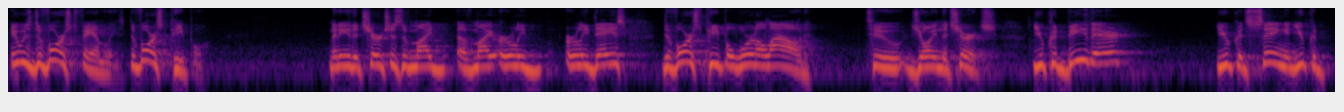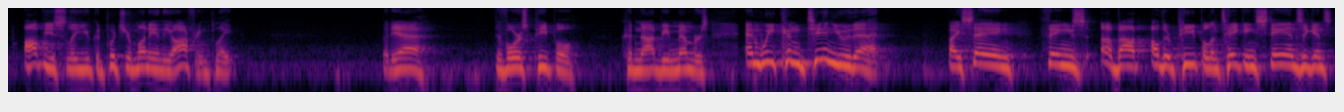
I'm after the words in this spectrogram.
it was divorced families, divorced people. Many of the churches of my, of my early, early days, divorced people weren't allowed to join the church. You could be there, you could sing, and you could, obviously, you could put your money in the offering plate. But yeah, divorced people could not be members. And we continue that by saying things about other people and taking stands against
